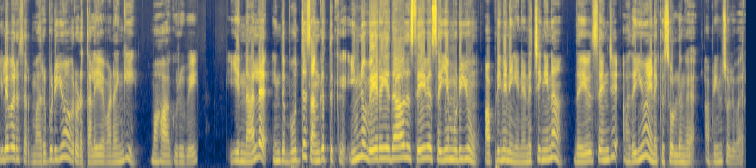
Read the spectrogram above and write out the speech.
இளவரசர் மறுபடியும் அவரோட தலையை வணங்கி மகாகுருவே என்னால் இந்த புத்த சங்கத்துக்கு இன்னும் வேற ஏதாவது சேவை செய்ய முடியும் அப்படின்னு நீங்கள் நினச்சிங்கன்னா தயவு செஞ்சு அதையும் எனக்கு சொல்லுங்க அப்படின்னு சொல்லுவார்.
